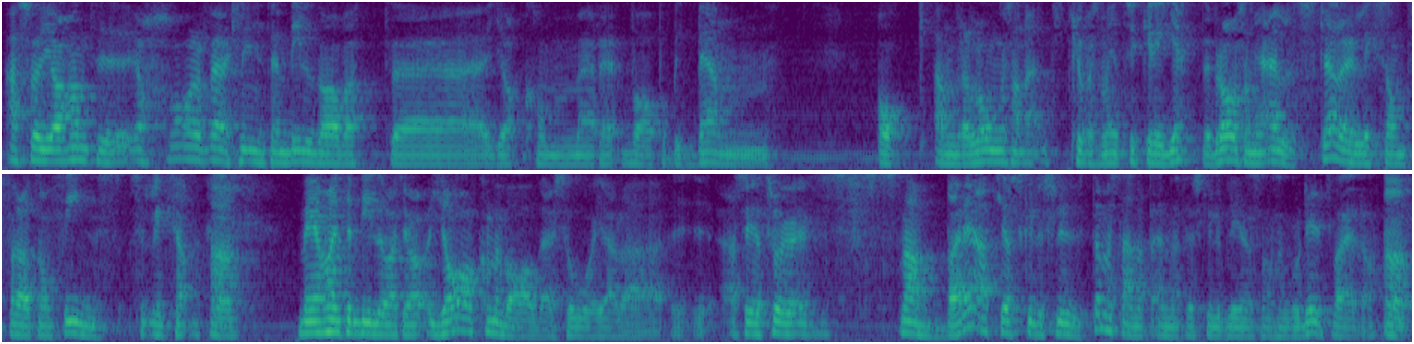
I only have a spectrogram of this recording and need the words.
alltså jag har, inte, jag har verkligen inte en bild av att äh, jag kommer vara på Big Ben och andra lång och sådana klubbar som jag tycker är jättebra och som jag älskar liksom för att de finns. Liksom. Ja. Men jag har inte en bild av att jag, jag kommer vara där så jävla... Alltså jag tror snabbare att jag skulle sluta med standup än att jag skulle bli en sån som går dit varje dag. Ja.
